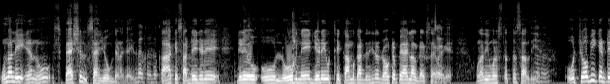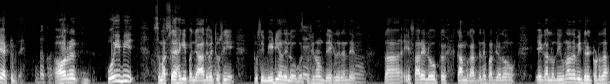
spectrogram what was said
ਉਹਨਾਂ ਲਈ ਇਹਨਾਂ ਨੂੰ ਸਪੈਸ਼ਲ ਸਹਿਯੋਗ ਦੇਣਾ ਚਾਹੀਦਾ। ਤਾਂ ਕਿ ਸਾਡੇ ਜਿਹੜੇ ਜਿਹੜੇ ਉਹ ਉਹ ਲੋਕ ਨੇ ਜਿਹੜੇ ਉੱਥੇ ਕੰਮ ਕਰਦੇ ਨੇ ਜਿਹਦਾ ਡਾਕਟਰ ਪਿਆਜ ਲਾਲ ਗਰਗ ਸਾਹਿਬ ਹੈਗੇ ਉਹਨਾਂ ਦੀ ਉਮਰ 77 ਸਾਲ ਦੀ ਹੈ। ਉਹ 24 ਘੰਟੇ ਐਕਟਿਵ ਨੇ। ਬਿਲਕੁਲ। ਔਰ ਕੋਈ ਵੀ ਸਮੱਸਿਆ ਹੈਗੀ ਪੰਜਾਬ ਦੇ ਵਿੱਚ ਤੁਸੀਂ ਤੁਸੀਂ ਮੀਡੀਆ ਦੇ ਲੋਕ ਹੋ ਤੁਸੀਂ ਉਹਨਾਂ ਨੂੰ ਦੇਖਦੇ ਰਹਿੰਦੇ ਹੋ ਤਾਂ ਇਹ ਸਾਰੇ ਲੋਕ ਕੰਮ ਕਰਦੇ ਨੇ ਪਰ ਜਦੋਂ ਇਹ ਗੱਲ ਹੁੰਦੀ ਉਹਨਾਂ ਦਾ ਵੀ ਦਿਲ ਟੁੱਟਦਾ।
